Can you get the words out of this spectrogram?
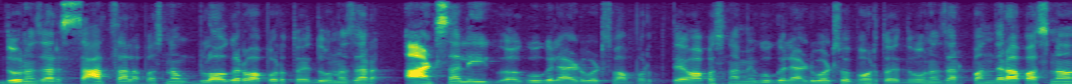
दोन हजार सात सालापासून ब्लॉगर वापरतो आहे दोन हजार आठ साली गुगल ॲडवर्ड्स वापरतो तेव्हापासून आम्ही गुगल ॲडवर्ड्स वापरतो आहे दोन हजार पंधरापासनं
